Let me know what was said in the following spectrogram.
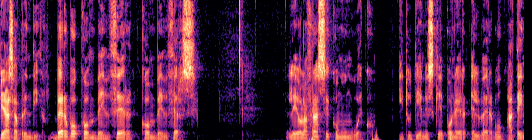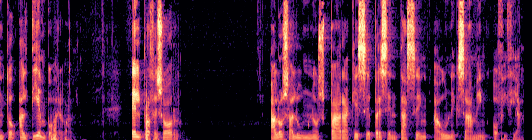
que has aprendido. Verbo convencer, convencerse. Leo la frase con un hueco y tú tienes que poner el verbo atento al tiempo verbal. El profesor a los alumnos para que se presentasen a un examen oficial.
